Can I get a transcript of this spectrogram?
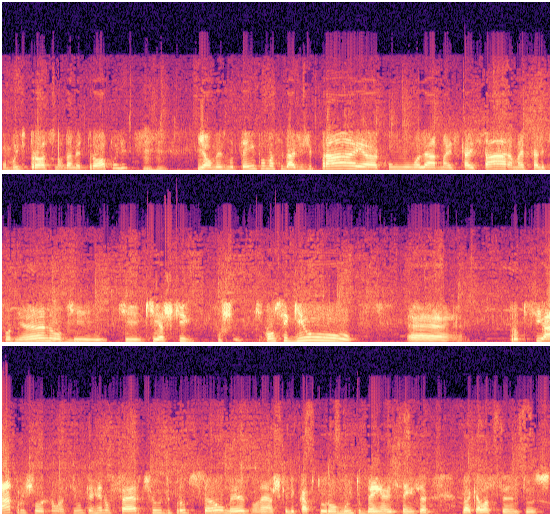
é muito próxima da metrópole. Uhum. E ao mesmo tempo uma cidade de praia, com um olhar mais caiçara, mais californiano, uhum. que, que, que acho que, que conseguiu é, propiciar para o Chorão assim um terreno fértil de produção mesmo, né? Acho que ele capturou muito bem a essência daquela Santos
